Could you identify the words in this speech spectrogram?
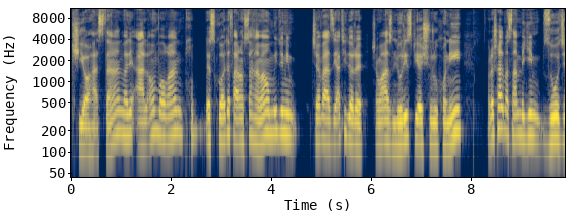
کیا هستن ولی الان واقعا خب اسکواد فرانسه همه هم می‌دونیم چه وضعیتی داره. شما از لوریس بیای شروع کنی. حالا شاید مثلا بگیم زوج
